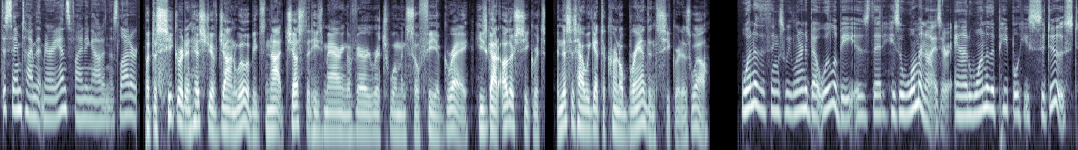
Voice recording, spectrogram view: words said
the same time that Marianne's finding out in this letter. But the secret and history of John Willoughby is not just that he's marrying a very rich woman, Sophia Grey. He's got other secrets, and this is how we get to Colonel Brandon's secret as well. One of the things we learn about Willoughby is that he's a womanizer, and one of the people he's seduced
